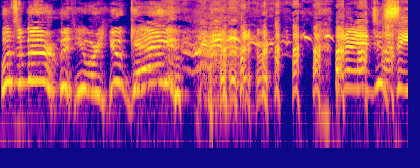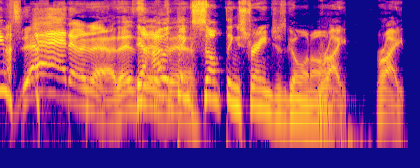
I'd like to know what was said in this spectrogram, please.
What's the matter with you? Are you gay? I mean, it just seems I don't know. This Yeah, I would think uh, something strange is going on. right, right.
